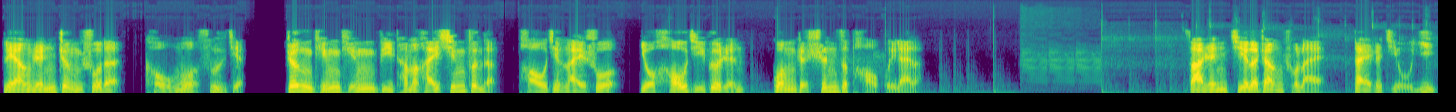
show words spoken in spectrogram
两人正说的口沫四溅，郑婷婷比他们还兴奋的跑进来说，有好几个人光着身子跑回来了。仨人结了账出来，带着酒意。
